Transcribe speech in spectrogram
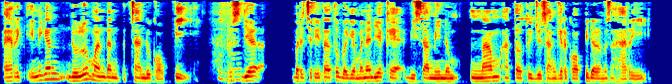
Eric ini kan dulu mantan pecandu kopi. Terus dia bercerita tuh bagaimana dia kayak bisa minum 6 atau 7 cangkir kopi dalam sehari.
